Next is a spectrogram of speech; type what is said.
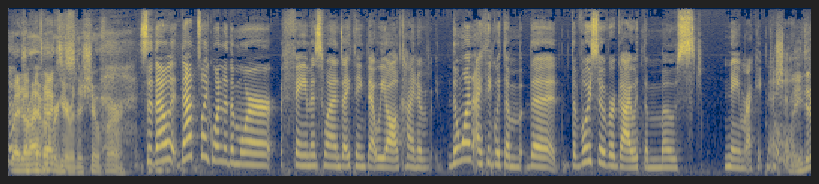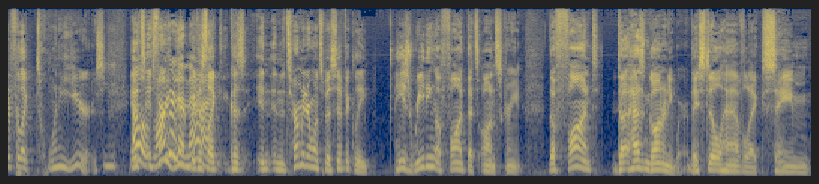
Right off Drive my over here with a chauffeur. So that that's like one of the more famous ones. I think that we all kind of the one I think with the the the voiceover guy with the most name recognition. He did it for like 20 years. And oh, it's, it's longer very weird than because like because in, in the Terminator one specifically, he's reading a font that's on screen. The font hasn't gone anywhere. They still have like same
